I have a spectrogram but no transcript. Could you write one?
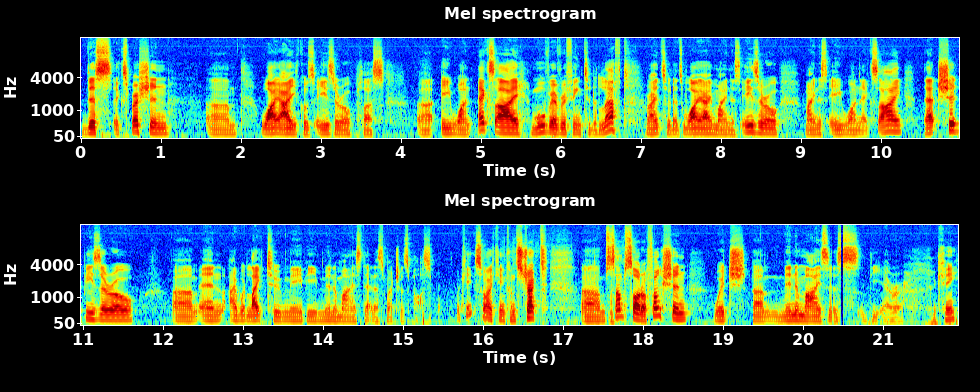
this expression um, yi equals a0 plus uh, a1xi, move everything to the left, right? So that's yi minus a0 minus a1xi. That should be 0, um, and I would like to maybe minimize that as much as possible. Okay, so I can construct um, some sort of function which um, minimizes the error. Okay,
